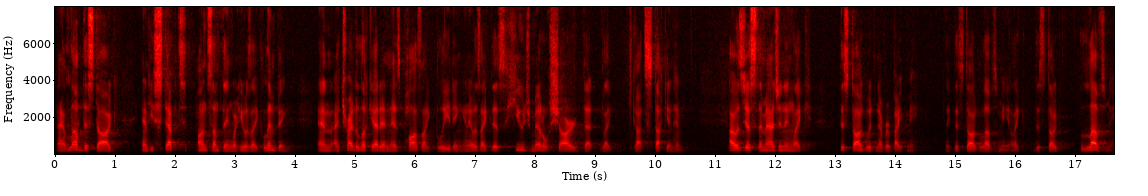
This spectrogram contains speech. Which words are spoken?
And I love this dog, and he stepped on something where he was like limping. And I tried to look at it, and his paw's like bleeding, and it was like this huge metal shard that like got stuck in him. I was just imagining like this dog would never bite me. Like this dog loves me. Like this dog loves me.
